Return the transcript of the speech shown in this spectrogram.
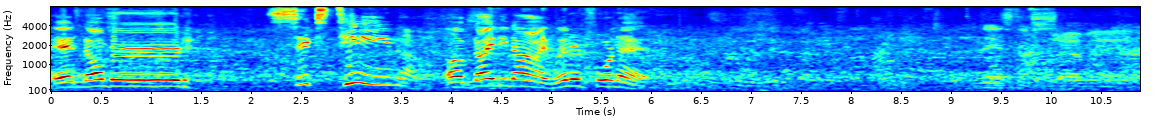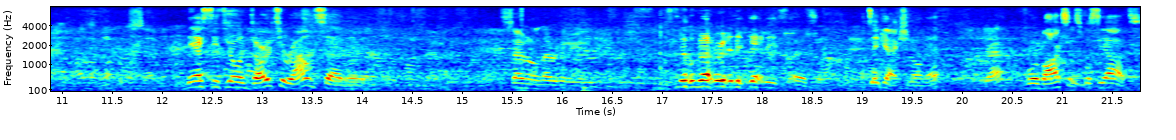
And numbered 16 of 99, Leonard Fournette. Nasty seven. Nasty throwing darts around seven. Seven will never hit again. Still never hit again, he says. I'll take action on that. Yeah? Four boxes, what's the odds?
